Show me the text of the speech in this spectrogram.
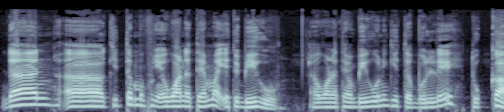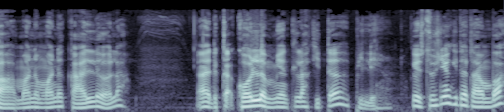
Dan uh, kita mempunyai warna tema iaitu biru. Uh, warna tema biru ni kita boleh tukar mana-mana color lah. Uh, dekat kolom yang telah kita pilih. Okey, seterusnya kita tambah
